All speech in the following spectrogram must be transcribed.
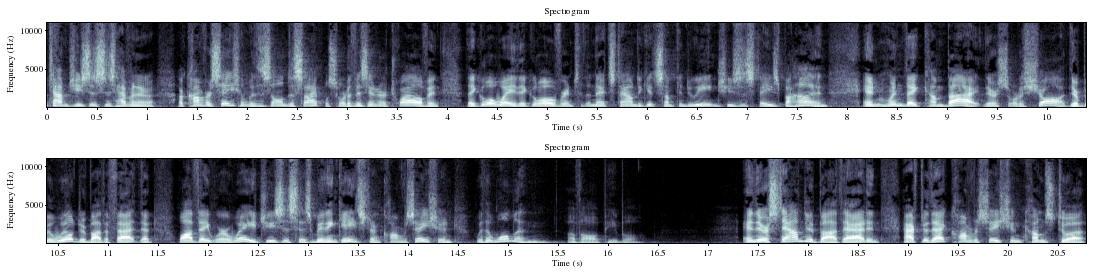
time, Jesus is having a, a, conversation with his own disciples, sort of his inner 12, and they go away. They go over into the next town to get something to eat, and Jesus stays behind. And when they come back, they're sort of shocked. They're bewildered by the fact that while they were away, Jesus has been engaged in conversation with a woman, of all people. And they're astounded by that. And after that conversation comes to a,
